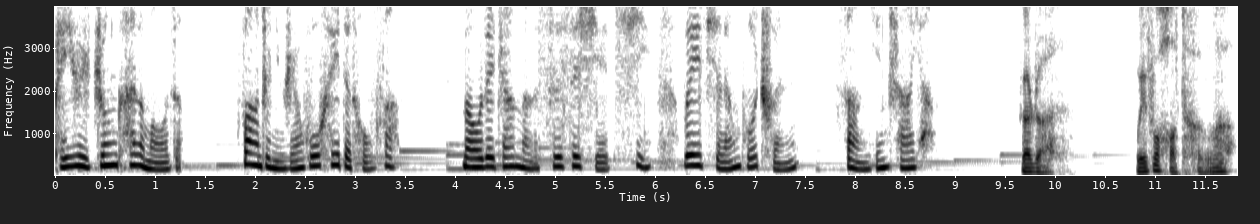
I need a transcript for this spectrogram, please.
裴玉睁开了眸子，望着女人乌黑的头发，眸子沾满了丝丝邪气，微起凉薄唇，嗓音沙哑：“软软，为夫好疼啊。”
